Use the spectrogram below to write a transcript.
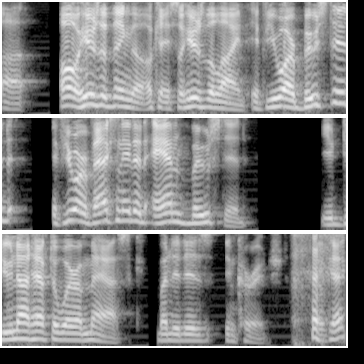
Uh, oh, here's the thing, though. Okay, so here's the line: if you are boosted, if you are vaccinated and boosted, You do not have to wear a mask, but it is encouraged. Okay?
